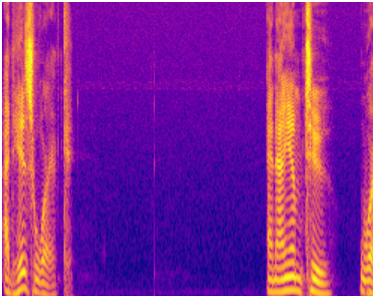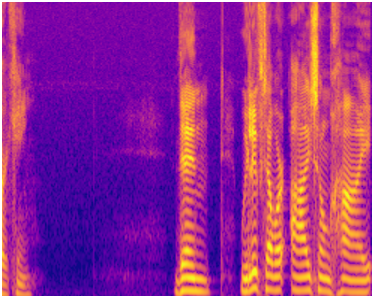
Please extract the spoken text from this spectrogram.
at His work, and I am too working. Then we lift our eyes on high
